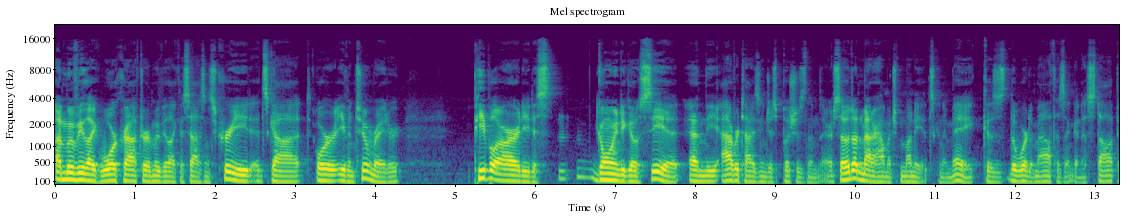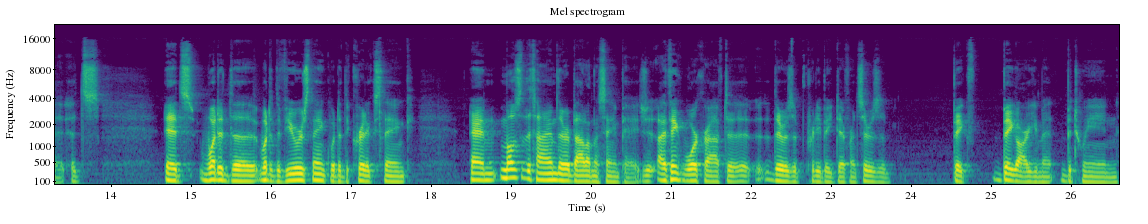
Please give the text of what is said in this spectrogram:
a movie like Warcraft or a movie like Assassin's Creed. It's got or even Tomb Raider. People are already just going to go see it, and the advertising just pushes them there. So it doesn't matter how much money it's going to make because the word of mouth isn't going to stop it. It's it's what did the what did the viewers think? What did the critics think? And most of the time, they're about on the same page. I think Warcraft, uh, there was a pretty big difference. There was a big big argument between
